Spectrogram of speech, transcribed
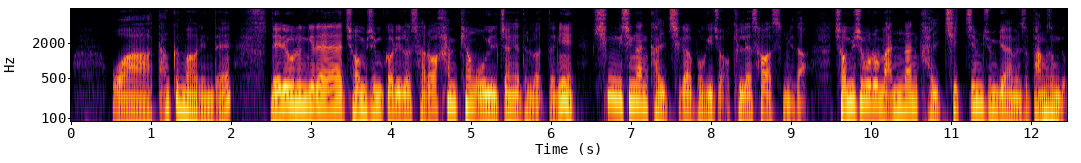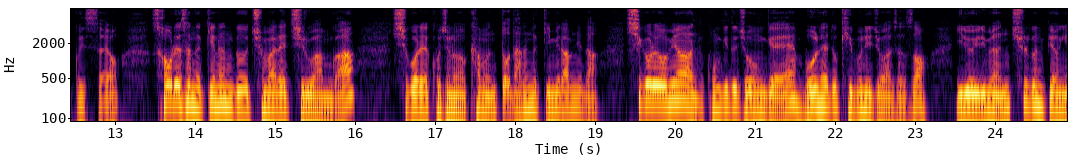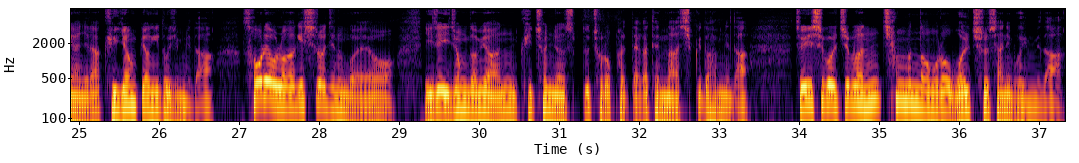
와, 땅끝 마을인데. 내려오는 길에 점심거리를 사러 한평 오일장에 들렀더니 싱싱한 갈치가 보기 좋길래 사왔습니다. 점심으로 만난 갈치찜 준비하면서 방송 듣고 있어요. 서울에서 느끼는 그 주말의 지루함과 시골의 고즈넉함은 또 다른 느낌이랍니다. 시골에 오면 공기도 좋은 게 뭘 해도 기분이 좋아져서 일요일이면 출근병이 아니라 귀경병이 도집니다. 서울에 올라가기 싫어지는 거예요. 이제 이 정도면 귀촌 연습도 졸업할 때가 됐나 싶기도 합니다. 저희 시골집은 창문 너머로 월출산이 보입니다.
